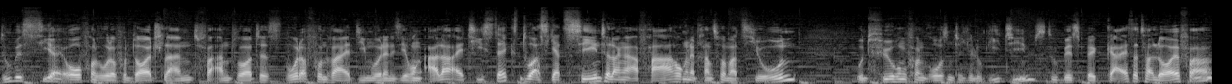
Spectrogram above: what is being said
Du bist CIO von Vodafone Deutschland, verantwortest Vodafone-weit die Modernisierung aller IT-Stacks. Du hast jahrzehntelange Erfahrung in der Transformation und Führung von großen Technologieteams. Du bist begeisterter Läufer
